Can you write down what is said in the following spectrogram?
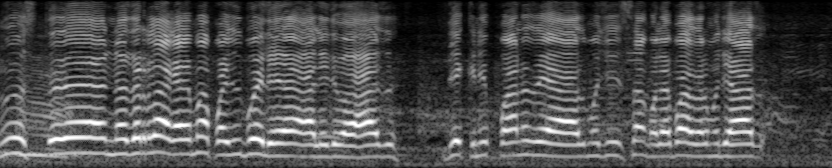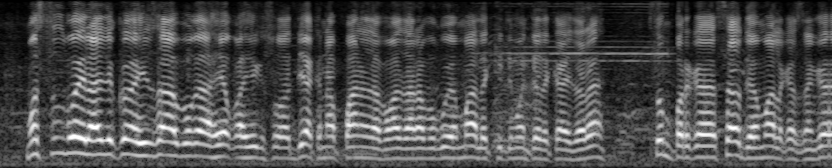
नुसतं नजर लागाय मापायचे बैल आले बघा आज. देखणी पानच आहे आज म्हणजे सांगोल्या बाजारमध्ये आज मस्तच बैल आले हे सा बघा हे हे सुद्धा देखना पाण्याचा बाजारा बघूया. मालक किती म्हणतात काय जरा? संपर्क साधूया मालका सांगा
